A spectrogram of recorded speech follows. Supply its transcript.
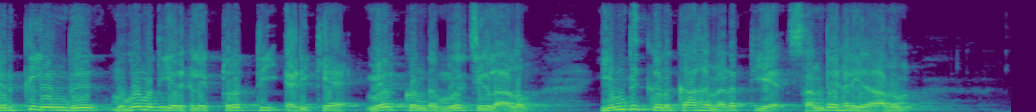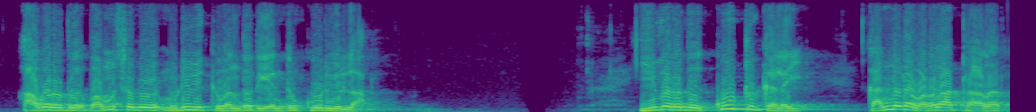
தெற்கிலிருந்து முகமதியர்களை துரத்தி அடிக்க மேற்கொண்ட முயற்சிகளாலும் இந்துக்களுக்காக நடத்திய சண்டைகளினாலும் அவரது வம்சமே முடிவுக்கு வந்தது என்றும் கூறியுள்ளார். இவரது கூற்றுக்களை கன்னட வரலாற்றாளர்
